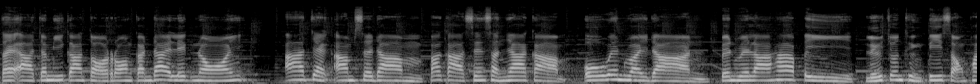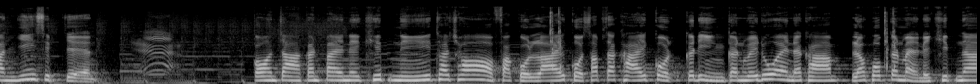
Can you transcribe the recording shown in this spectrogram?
แต่อาจจะมีการต่อรองกันได้เล็กน้อย อาแจกอัมสเตอร์ดัมประกาศเซ็นสัญญากับโอเว่นไวดาน เป็นเวลา 5 ปี หรือจนถึงปี 2027 ก่อนจากกันไปในคลิปนี้ถ้าชอบฝากกดไลค์กด Subscribe กดกระดิ่งกันไว้ด้วยนะครับ แล้วพบกันใหม่ในคลิปหน้า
